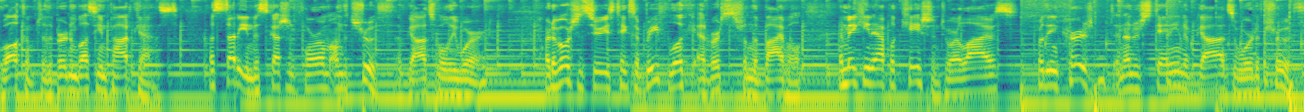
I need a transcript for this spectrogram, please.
Welcome to the Burden Blessing Podcast, a study and discussion forum on the truth of God's holy word. Our devotion series takes a brief look at verses from the Bible and making application to our lives for the encouragement and understanding of God's word of truth.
